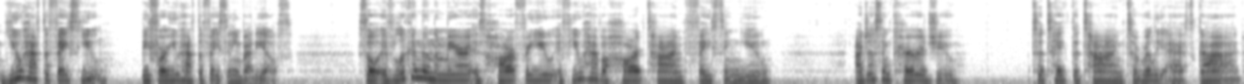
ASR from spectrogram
You have to face you before you have to face anybody else. So if looking in the mirror is hard for you, if you have a hard time facing you, I just encourage you to take the time to really ask God,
